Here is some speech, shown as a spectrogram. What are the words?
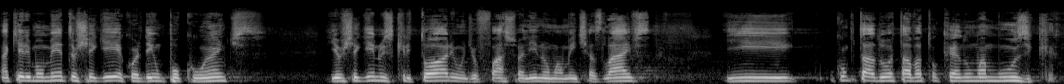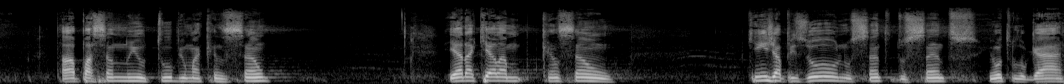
Naquele momento eu cheguei, acordei um pouco antes, e eu cheguei no escritório onde eu faço ali normalmente as lives, e o computador estava tocando uma música, estava passando no YouTube uma canção, e era aquela canção. Quem já pisou no Santo dos Santos, em outro lugar,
